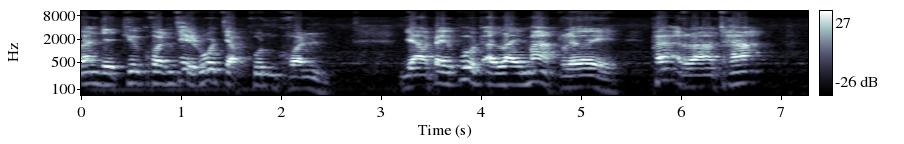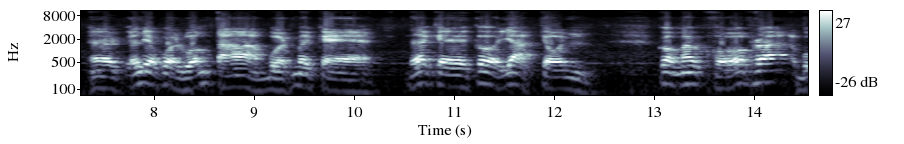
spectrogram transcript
บัณฑิตคือคนที่รู้จักคุณคน อย่าไปพูดอะไรมากเลย พระราธะเรียกว่าหลวงตาบวชเมื่อแก่ และแกก็ยากจน ก็มาขอพระบ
